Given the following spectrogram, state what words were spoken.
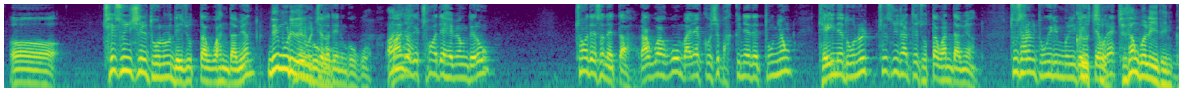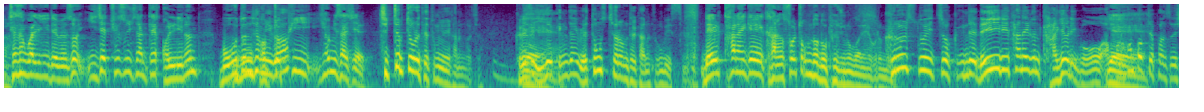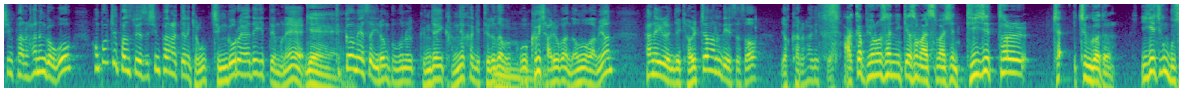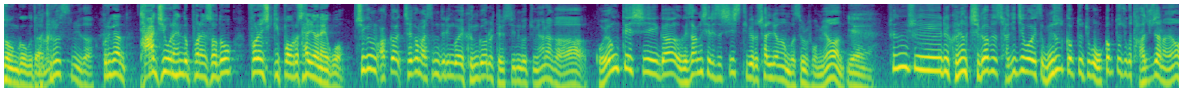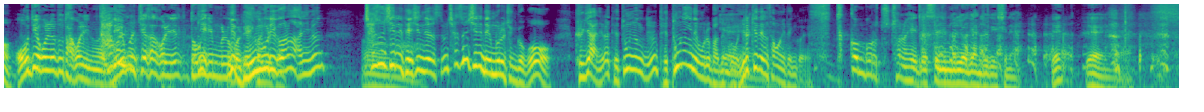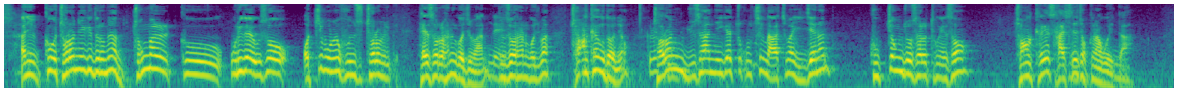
어 최순실 돈으로 내줬다고 한다면 뇌물이 되는 뇌물죄가 거고. 되는 거고 아니, 만약에 그러니까- 청와대 해명대로 청와대에서 냈다라고 하고 만약 그것이 박근혜 대통령 개인의 돈을 최순실한테 줬다고 한다면 두 사람이 동일 인물이 되기 그렇죠. 때문에 재산 관련이 되니까. 재산 관리인이 되면서 이제 최순실한테 걸리는 모든 법적 피, 혐의 사실 직접적으로 대통령이 가는 거죠. 그래서 예. 이게 굉장히 외통수처럼 될 가능성도 있습니다. 내일 탄핵의 가능성을 조금 더 높여주는 거네요. 그러면 그럴 수도 있죠. 근데 내일이 탄핵은 가결이고 앞으로 예. 헌법재판소에 심판을 하는 거고 헌법재판소에서 심판할 때는 결국 증거로 해야 되기 때문에 예. 특검에서 이런 부분을 굉장히 강력하게 들여다볼 음. 거고 그 자료가 넘어가면 탄핵을 이제 결정하는 데 있어서 역할을 하겠죠. 아까 변호사님께서 말씀하신 디지털 자- 증거들 이게 지금 무서운 거거든요. 아, 그렇습니다. 그러니까 다 지운 핸드폰에서도 포렌식 기법으로 살려내고 지금 아까 제가 말씀드린 거에 근거를 댈수 있는 것 중에 하나가 고영태 씨가 의상실에서 CCTV로 촬영한 모습을 보면 예. 최순실이 그냥 지갑에서 자기 지갑에서 민소값도 주고 옷값도 주고 다 주잖아요. 어디에 걸려도 다 걸리는 거예요. 다 뇌물죄가 걸리든 동일 인물로 이게 걸리든 뇌물이거나 아니면 최순실이 대신 내줬으면 최순실이 뇌물을 준 거고 그게 아니라 대통령이 대통령이 뇌물을 받은 예. 거고 이렇게 되는 상황이 된 거예요. 특검보로 추천을 해야 됐을 인물이 여기 앉아 계시네. 예? 예. 아니, 그 저런 얘기 들으면 정말 그 우리가 여기서 어찌 보면 훈수처럼 이렇게 해설을 하는 거지만, 네. 분석을 하는 거지만 정확하거든요. 저런 유사한 얘기가 조금씩 나왔지만 이제는 국정조사를 통해서 정확하게 사실에 접근하고 있다.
